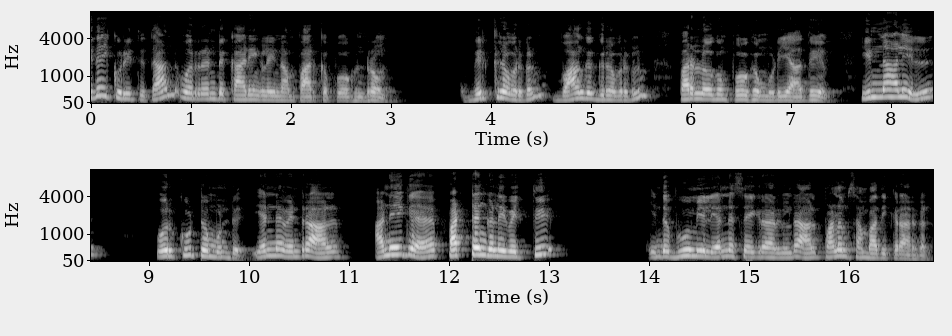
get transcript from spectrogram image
இதை குறித்து தான் ஒரு ரெண்டு காரியங்களை நாம் பார்க்க போகின்றோம். விற்கிறவர்களும் வாங்குகிறவர்களும் பரலோகம் போக முடியாது. இந்நாளில் ஒரு கூட்டம் உண்டு. என்னவென்றால் அநேக பட்டங்களை வைத்து இந்த பூமியில் என்ன செய்கிறார்கள் என்றால் பணம் சம்பாதிக்கிறார்கள்.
